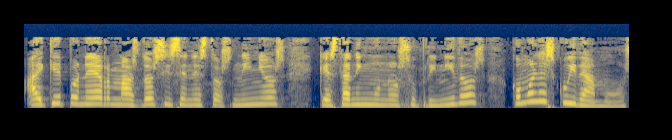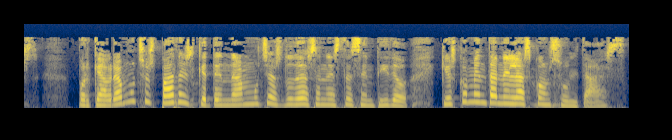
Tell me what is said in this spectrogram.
¿Hay que poner más dosis en estos niños que están inmunosuprimidos? ¿Cómo les cuidamos? Porque habrá muchos padres que tendrán muchas dudas en este sentido. ¿Qué os comentan en las consultas?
